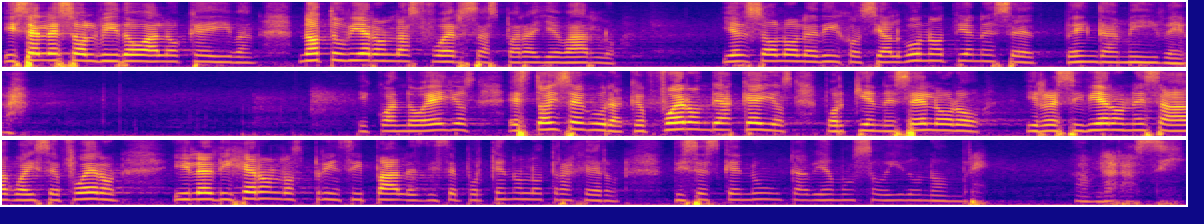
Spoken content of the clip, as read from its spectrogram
Y se les olvidó a lo que iban. No tuvieron las fuerzas para llevarlo. Y él solo le dijo, si alguno tiene sed, venga a mí y beba. Y cuando ellos, estoy segura que fueron de aquellos por quienes él oró y recibieron esa agua y se fueron y le dijeron los principales, dice, ¿por qué no lo trajeron? Dice, es que nunca habíamos oído un hombre hablar así.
